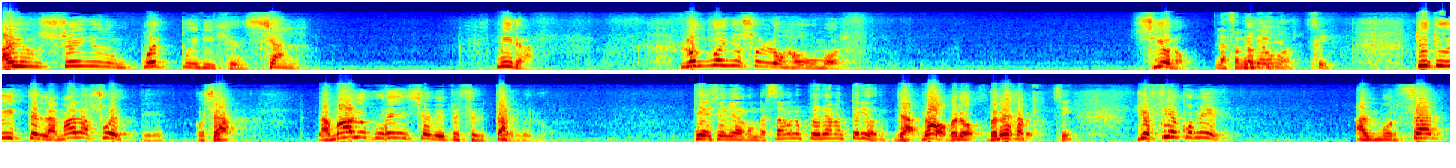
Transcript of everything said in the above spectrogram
Hay un sueño de un cuerpo dirigencial. Mira, los dueños son los Ahumor. ¿Sí o no? La familia Humor, sí. Tú tuviste la mala suerte, o sea, la mala ocurrencia de presentármelo. Sí, eso ya lo conversamos en un programa anterior. Ya, no, pero, pero déjame. Sí. Yo fui a comer, a almorzar,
